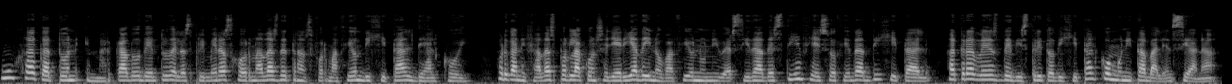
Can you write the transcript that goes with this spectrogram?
un hackathon enmarcado dentro de las primeras jornadas de transformación digital de Alcoy organizadas por la Consellería de Innovación, Universidades, Ciencia y Sociedad Digital a través de Distrito Digital Comunidad Valenciana.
